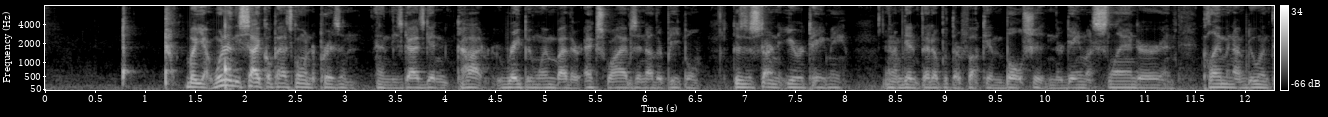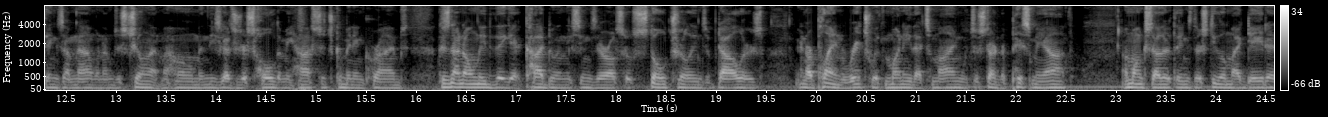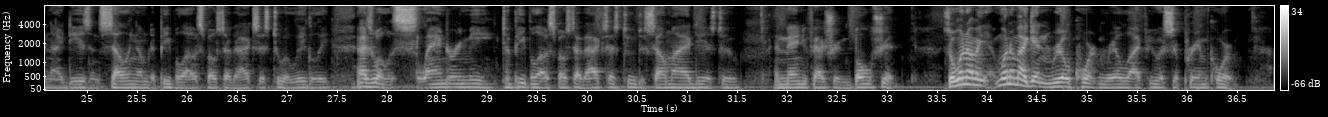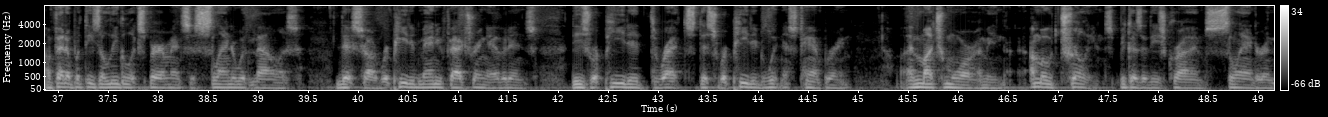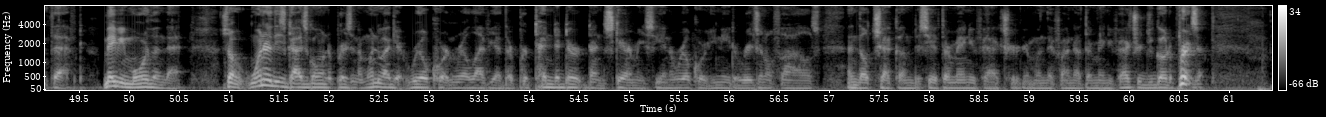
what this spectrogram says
but yeah, one of these psychopaths going to prison, and these guys getting caught raping women by their ex-wives and other people because it's starting to irritate me and I'm getting fed up with their fucking bullshit and their game of slander and claiming I'm doing things I'm not when I'm just chilling at my home and these guys are just holding me hostage committing crimes. Because not only did they get caught doing these things they're also stole trillions of dollars and are playing rich with money that's mine which is starting to piss me off. Amongst other things they're stealing my data and ideas and selling them to people I was supposed to have access to illegally as well as slandering me to people I was supposed to have access to to sell my ideas to and manufacturing bullshit so when am I when am I getting real court in real life U.S. Supreme Court I'm fed up with these illegal experiments, this slander with malice, this uh, repeated manufacturing evidence, these repeated threats, this repeated witness tampering, and much more. I mean, I'm owed trillions because of these crimes, slander, and theft. Maybe more than that. So when are these guys going to prison? And when do I get real court in real life? Yeah, they're pretended dirt doesn't scare me. See, in a real court, you need original files, and they'll check them to see if they're manufactured. And when they find out they're manufactured, you go to prison.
